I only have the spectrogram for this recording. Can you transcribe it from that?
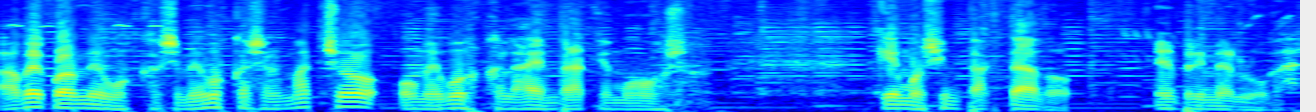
A ver cuál me busca, si me buscas el macho o me busca la hembra que hemos, que hemos impactado en primer lugar.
